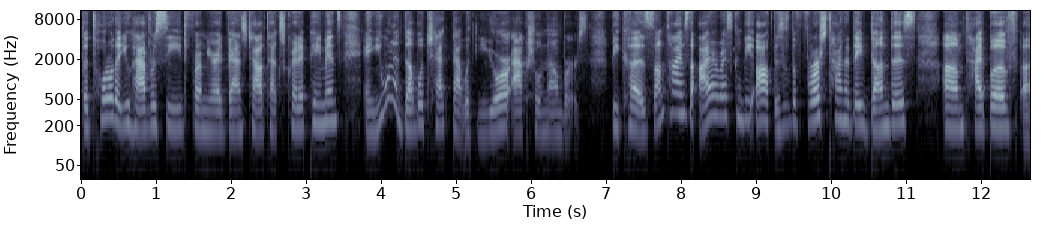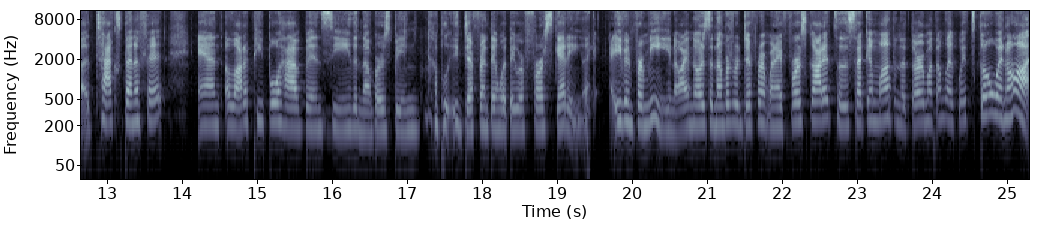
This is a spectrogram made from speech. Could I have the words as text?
the total that you have received from your advanced child tax credit payments and you want to double check that with your actual numbers because sometimes the IRS can be off. This is the first time that they've done this um, type of uh, tax benefit benefit. And a lot of people have been seeing the numbers being completely different than what they were first getting. Like, even for me, you know, I've noticed the numbers were different when I first got it to the second month and the third month. I'm like, what's going on?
